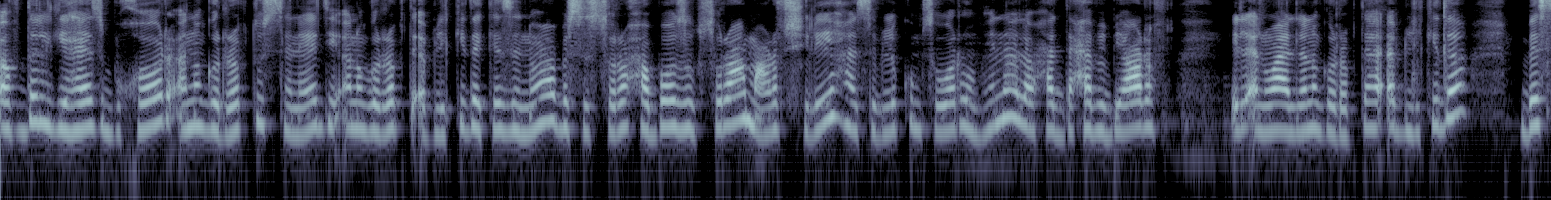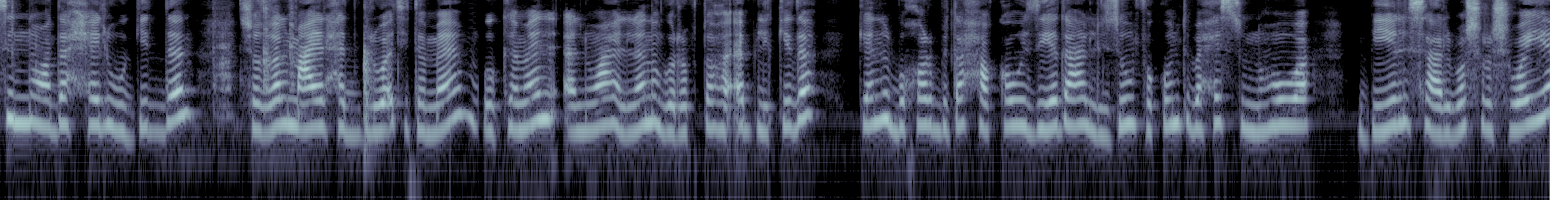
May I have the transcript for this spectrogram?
أفضل جهاز بخار. أنا جربته السنة دي. أنا جربت قبل كده كذا نوع بس الصراحة باظوا بسرعة. معرفش ليه. هسيب لكم صورهم هنا لو حد حابب يعرف الأنواع اللي أنا جربتها قبل كده. بس النوع ده حلو جدا. شغال معايا لحد دلوقتي تمام. وكمان الأنواع اللي أنا جربتها قبل كده كان البخار بتاعها قوي زيادة عن اللزوم فكنت بحس إن هو بيلسع البشرة شوية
